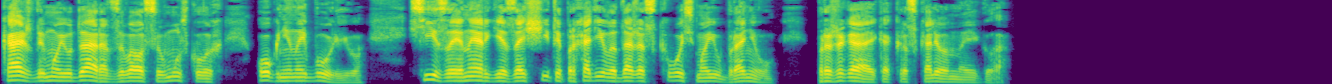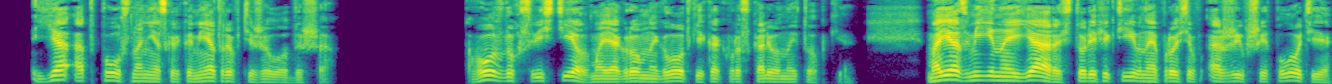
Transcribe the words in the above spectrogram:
Каждый мой удар отзывался в мускулах огненной болью. Сизая энергия защиты проходила даже сквозь мою броню, прожигая, как раскаленная игла. Я отполз на несколько метров, тяжело дыша. Воздух свистел в моей огромной глотке, как в раскаленной топке. Моя змеиная ярость, столь эффективная против ожившей плоти,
